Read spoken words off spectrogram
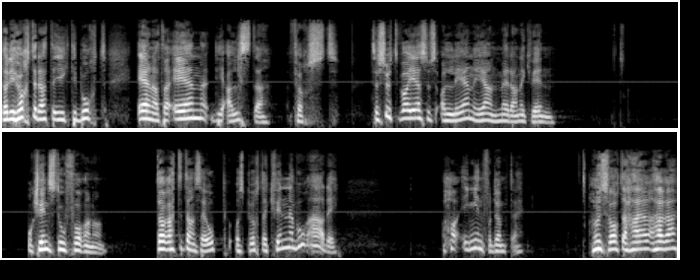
Da de hørte dette, gikk de bort, én etter én, de eldste først. Til slutt var Jesus alene igjen med denne kvinnen. Og kvinnen sto foran ham. Da rettet han seg opp og spurte kvinnene, hvor er de? Har ingen fordømt deg? Hun svarte, herre,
